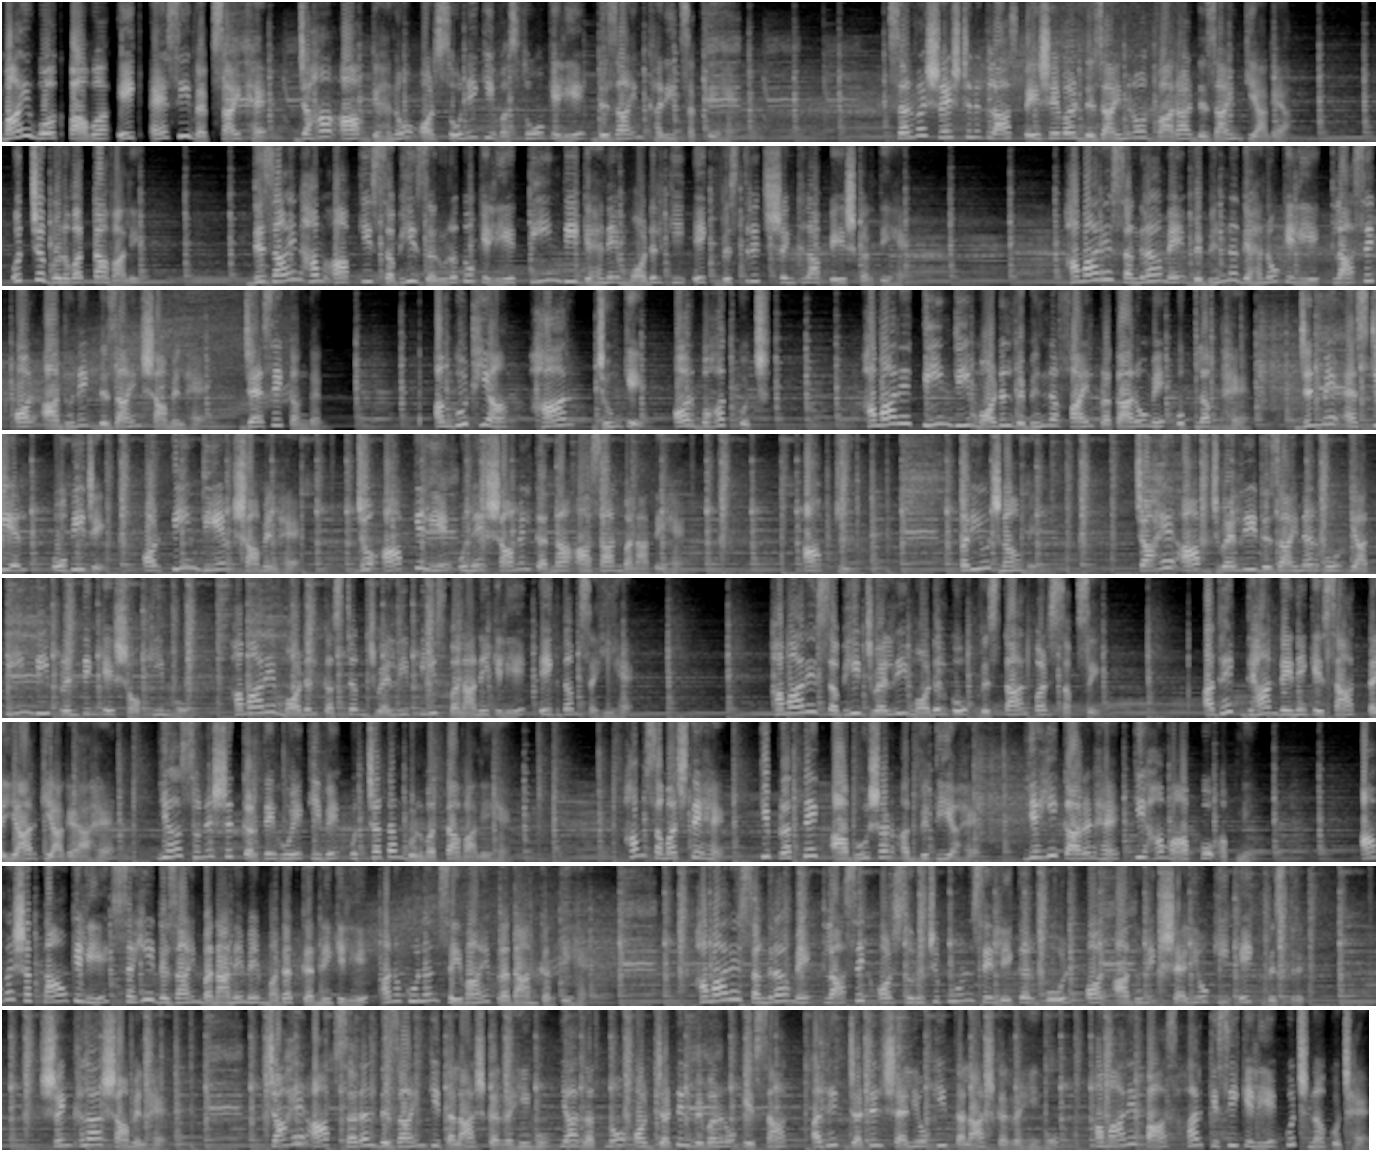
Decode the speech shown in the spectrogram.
My work power एक ऐसी website है, जहाँ आप गहनों और सोने की वस्तुओं के लिए डिज़ाइन खरीद सकते हैं। सर्वश्रेष्ठ क्लास पेशेवर डिजाइनरों द्वारा डिज़ाइन किया गया। उच्च गुणवत्ता वाले। डिज़ाइन हम आपकी सभी जरूरतों के लिए तीन डी गहने मॉडल की एक विस्तृत श्रृंखला पेश करते हैं। हमारे संग्रह में विभिन्न गहनों के लिए क्लासिक और आधुनिक डिज़ाइन शामिल है। जैसे कंगन। अंगूठिया, हार, झुमके और बहुत कुछ। हमारे तीन डी मॉडल विभिन्न फ़ाइल प्रकारों में उपलब्ध है, जिनमें एस टी एल ओबीजे और तीन डीएम शामिल है, जो आपके लिए उन्हें शामिल करना आसान बनाते हैं। आपकी परियोजनाओं में, चाहे आप ज्वेलरी डिज़ाइनर हो या तीन डी प्रिंटिंग के शौकीन हो हमारे मॉडल कस्टम ज्वेलरी पीस बनाने के लिए एकदम सही है। हमारे सभी ज्वेलरी मॉडल को विस्तार पर सबसे अधिक ध्यान देने के साथ तैयार किया गया है। यह सुनिश्चित करते हुए कि वे उच्चतम गुणवत्ता वाले हैं। हम समझते हैं कि प्रत्येक आभूषण अद्वितीय है। यही कारण है कि हम आपको अपनी आवश्यकताओं के लिए सही डिज़ाइन बनाने में मदद करने के लिए अनुकूलन सेवाएँ प्रदान करते हैं। हमारे संग्रह में क्लासिक और सुरुचिपूर्ण से लेकर बोल्ड और आधुनिक शैलियों की एक विस्तृत श्रृंखला शामिल है। चाहे आप सरल डिज़ाइन की तलाश कर रहे हो या रत्नों और जटिल विवरणों के साथ अधिक जटिल शैलियों की तलाश कर रहे हो, हमारे पास हर किसी के लिए कुछ न कुछ है।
